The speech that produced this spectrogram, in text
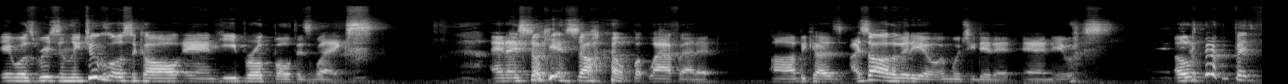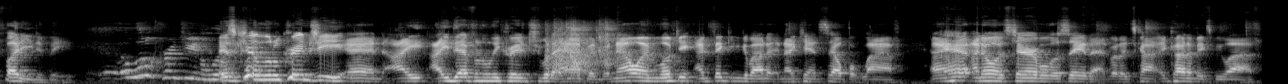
it was recently too close to call, and he broke both his legs. And I still can't stop help but laugh at it uh, because I saw the video in which he did it, and it was a little bit funny to me. a little cringy and a little. It's a little cringy, and I I definitely cringed when it happened. But now I'm looking, I'm thinking about it, and I can't help but laugh. And I ha- I know it's terrible to say that, but it's kind it kind of makes me laugh.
